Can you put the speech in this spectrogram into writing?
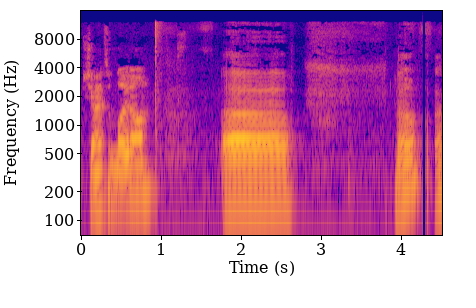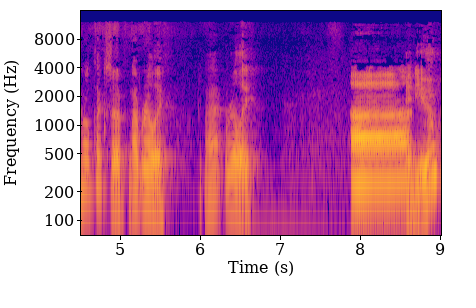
shine some light on? Uh, no, I don't think so. Not really. Not really. Uh, And you?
